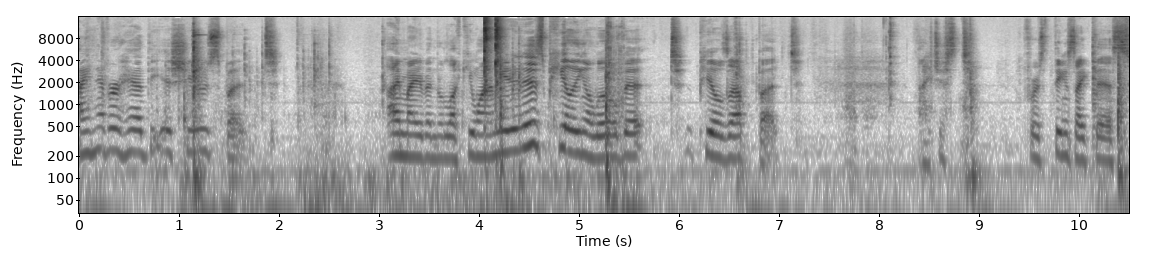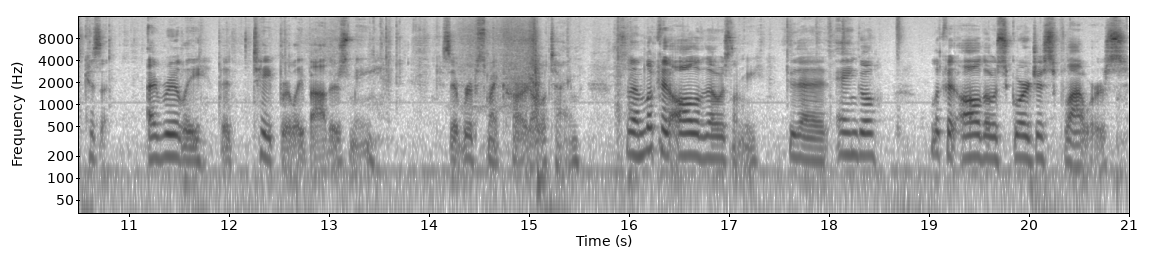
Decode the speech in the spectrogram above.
I never had the issues, but I might have been the lucky one. I mean, it is peeling a little bit, peels up, but I just, for things like this, because I really, the tape really bothers me because it rips my card all the time. So then look at all of those. Let me do that at an angle. Look at all those gorgeous flowers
